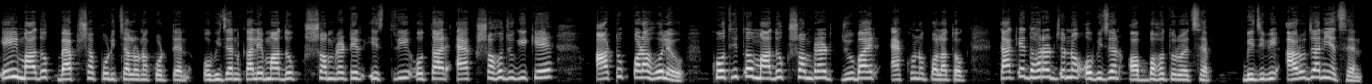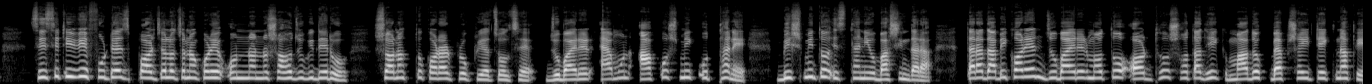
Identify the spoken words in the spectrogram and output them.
এই মাদক ব্যবসা পরিচালনা করতেন। অভিযানকালে মাদক সম্রাটের স্ত্রী ও তার এক সহযোগীকে আটক করা হলেও কথিত মাদক সম্রাট জুবাইর এখনও পলাতক। তাকে ধরার জন্য অভিযান অব্যাহত রয়েছে। বিজিবি আরও জানিয়েছেন, সিসিটিভি ফুটেজ পর্যালোচনা করে অন্যান্য সহযোগীদেরও শনাক্ত করার প্রক্রিয়া চলছে। জুবাইরের এমন আকস্মিক উত্থানে বিস্মিত স্থানীয় বাসিন্দারা। তারা দাবি করেন, জুবাইরের মতো অর্ধ শতাধিক মাদক ব্যবসায়ী টেকনাফে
